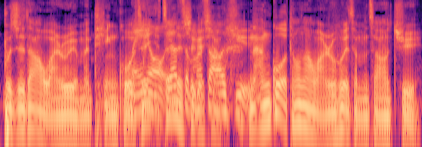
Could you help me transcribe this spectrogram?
不知道宛如有没有听过？没有，真的是个造句。难过，通常宛如会怎么造句？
